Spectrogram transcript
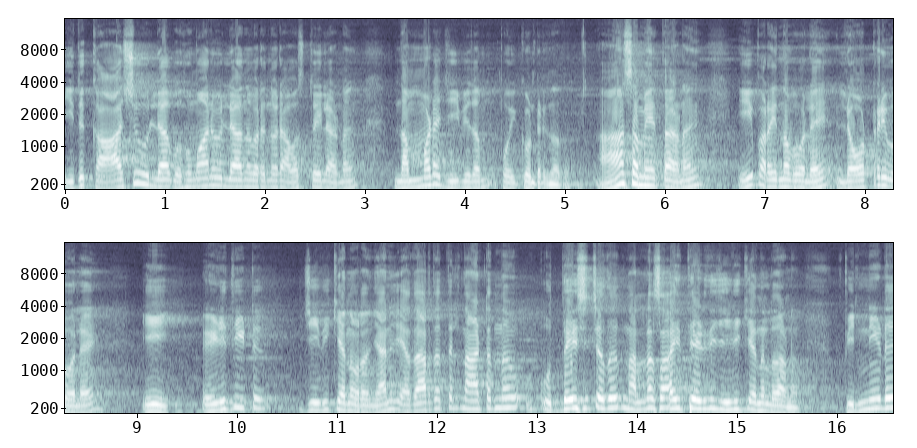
ഇത് കാശുമില്ല ബഹുമാനമില്ല എന്ന് പറയുന്ന ഒരു അവസ്ഥയിലാണ് നമ്മുടെ ജീവിതം പോയിക്കൊണ്ടിരുന്നത്. ആ സമയത്താണ് ഈ പറയുന്ന പോലെ ലോട്ടറി പോലെ ഈ എഴുതിയിട്ട് ജീവിക്കുക എന്ന് പറയുന്നത്. ഞാൻ യഥാർത്ഥത്തിൽ നാട്ടിൽ നിന്ന് ഉദ്ദേശിച്ചത് നല്ല സാഹിത്യം എഴുതി ജീവിക്കുക എന്നുള്ളതാണ്. പിന്നീട്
